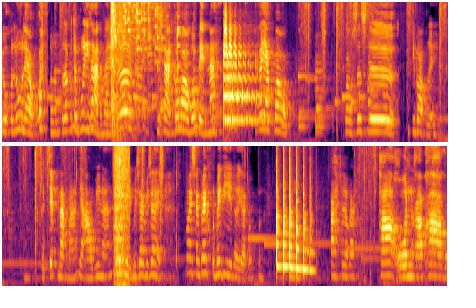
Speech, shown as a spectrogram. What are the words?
ดูก็รู้แล้วเออแล้วก็จะพูดอีสานทำไมเอออีสานก็เว้าบ่เป็นนะแต่ก็อยากเว้าเว้าซื่อๆพี่บอกเลยเดี๋ยวเจ็บหนักนะอย่าเอาพี่นะเฮ้ยไม่ใช่ไม่ใช่ทำไมฉันเป็นคนไม่ดีเลยอะทุกคน ไปเธอไปฆ่าคนครับฆ่าค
